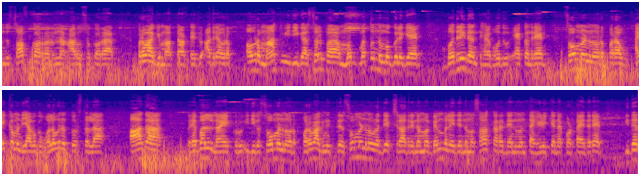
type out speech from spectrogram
ಒಂದು ಸಾಫ್ಟ್ ಕಾರ್ನರ್ ಅನ್ನ ಆರ್ ಅಶೋಕ್ ಅವರ ಪರವಾಗಿ ಮಾತನಾಡ್ತಾ ಇದ್ರು. ಆದರೆ ಅವರ ಅವರ ಮಾತು ಇದೀಗ ಸ್ವಲ್ಪ ಮಗ್, ಮತ್ತೊಂದು ಮಗ್ಗುಲಿಗೆ ಬದಲಿದೆ ಅಂತ ಹೇಳ್ಬೋದು. ಯಾಕಂದ್ರೆ ಸೋಮಣ್ಣನವರ ಪರ ಹೈಕಮಾಂಡ್ ಯಾವಾಗ ಒಲವನ್ನು ತೋರಿಸ್ತಲ್ಲ ಆಗ ರೆಬಲ್ ನಾಯಕರು, ಇದೀಗ ಸೋಮಣ್ಣನವರ ಪರವಾಗಿ ನಿಂತಿದ್ದಾರೆ. ಸೋಮಣ್ಣನವರ ಅಧ್ಯಕ್ಷರಾದರೆ ನಮ್ಮ ಬೆಂಬಲ ಇದೆ, ನಮ್ಮ ಸಹಕಾರ ಇದೆ ಅನ್ನುವಂಥ ಹೇಳಿಕೆಯನ್ನು ಕೊಡ್ತಾ ಇದ್ದಾರೆ. ಇದರ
